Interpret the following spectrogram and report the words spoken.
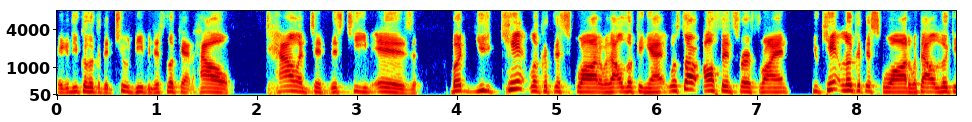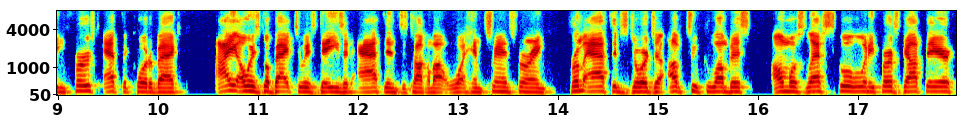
you can look at the two deep and just look at how talented this team is. But you can't look at this squad without looking at, we'll start offense first, Ryan. You can't look at this squad without looking first at the quarterback I always go back to his days in Athens to talk about what him transferring from Athens, Georgia, up to Columbus. Almost left school when he first got there.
